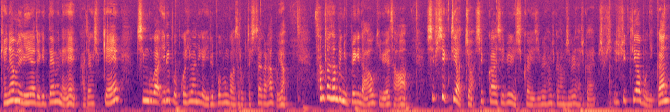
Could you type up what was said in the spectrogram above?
개념을 이해해야 되기 때문에 가장 쉽게 친구가 1을 뽑고 희원이가 2를 뽑은 것으로부터 시작을 하고요. 3300, 600이 나오기 위해서 10씩 뛰었죠. 10과 11, 20과 21, 30과 31, 40과 10씩 뛰어보니까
